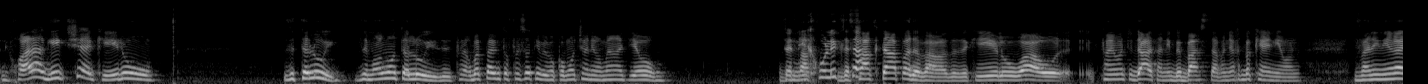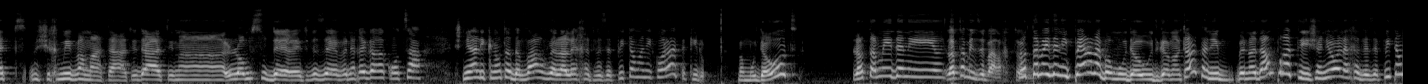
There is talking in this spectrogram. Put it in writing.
אני יכולה להגיד שכאילו, זה תלוי, זה מאוד מאוד תלוי. זה הרבה פעמים תופס אותי במקומות שאני אומרת, יואו, תניחו לי קצת. זה פאקד אפ הדבר הזה, זה כאילו, וואו, לפעמים את יודעת, אני בבסטה ואני הולכת בקניון, ואני נראית משכמי ומטה, את יודעת, עם הלא מסודרת וזה, ואני רגע רק רוצה שנייה לקנות את הדבר וללכת וזה, פתאום אני קולטת, כאילו, במודעות, לא תמיד אני... לא תמיד זה בא לך טוב. לא תמיד אני פרלה במודעות, גם את יודעת, אני בן אדם פרטי שאני הולכת וזה, פתאום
